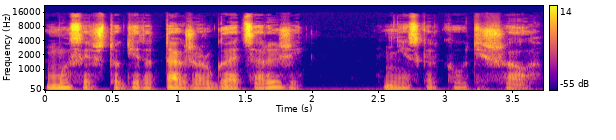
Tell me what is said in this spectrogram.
Мысль, что где-то так же ругается рыжий, несколько утешала.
